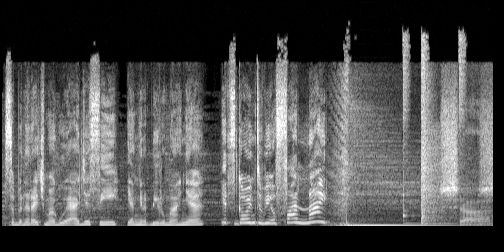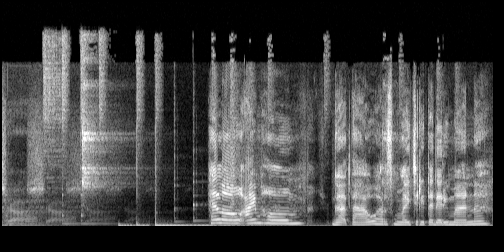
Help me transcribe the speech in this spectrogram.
sebenarnya cuma gue aja sih yang nginep di rumahnya. It's going to be a fun night. Hello, I'm home. Gak tahu harus mulai cerita dari mana.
